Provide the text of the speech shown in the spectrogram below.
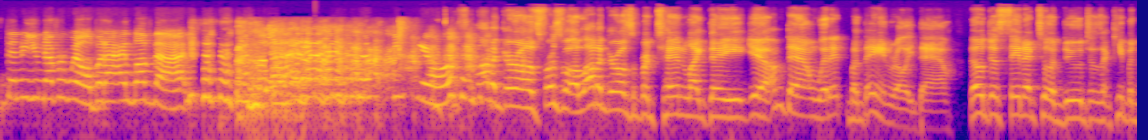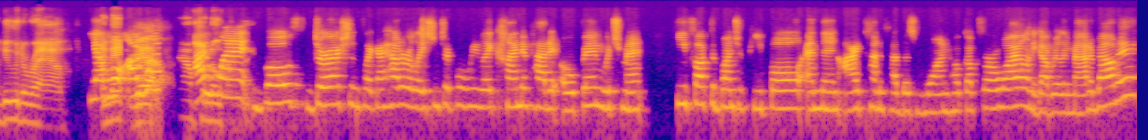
"Then you never will." But I, I love that. Thank you. a lot of girls, first of all, a lot of girls will pretend like they, yeah, I'm down with it, but they ain't really down. They'll just say that to a dude just to keep a dude around. Yeah, And well, they- I yeah. went I no- went both directions. Like I had a relationship where we like kind of had it open, which meant he fucked a bunch of people, and then I kind of had this one hookup for a while, and he got really mad about it.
